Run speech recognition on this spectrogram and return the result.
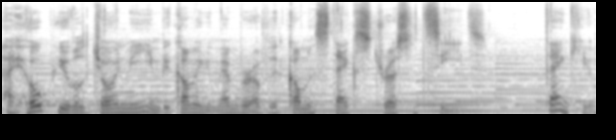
I hope you will join me in becoming a member of the Common Stack's Trusted Seed. Thank you.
